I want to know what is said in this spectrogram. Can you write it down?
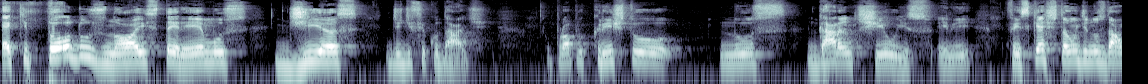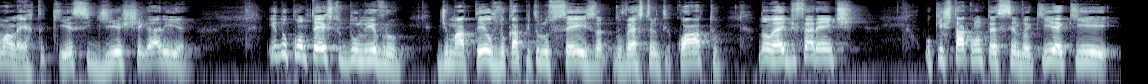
é que todos nós teremos dias de dificuldade. O próprio Cristo nos garantiu isso. Ele fez questão de nos dar um alerta que esse dia chegaria. E do contexto do livro de Mateus, do capítulo 6, do verso 34, não é diferente. O que está acontecendo aqui é que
